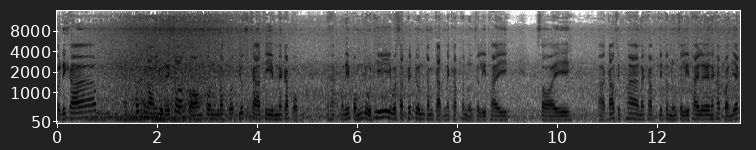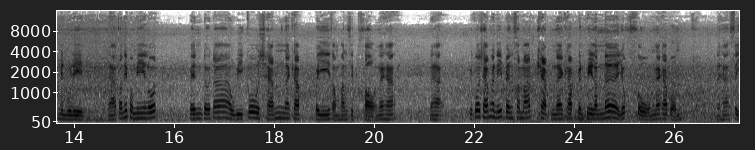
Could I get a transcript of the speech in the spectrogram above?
สวัสดีครับท่านกำลังอยู่ในช่องของคนรักรถยุทธคาทีมนะครับผมนะฮะวันนี้ผมอยู่ที่บริษัทเพชรยนต์จำกัดนะครับ ถนนสรีไทยซอยอ่า95 นะครับ ติดถนนสรีไทยเลยนะครับ ก่อนแยกมินบุรีนะฮะตอนนี้ผมมีรถเป็น Toyota Vigo Champ นะครับ ปี 2012 นะฮะนะฮะ Vigo Champ คันนี้เป็น Smart Cap นะครับ เป็น Pre-Runner ยกสูงนะครับผมนะฮะสี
